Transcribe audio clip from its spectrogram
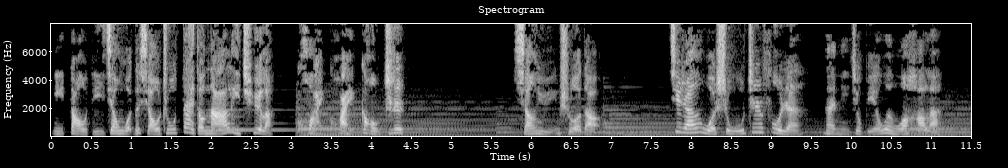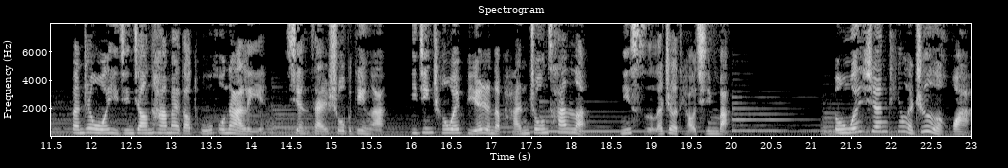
你到底将我的小猪带到哪里去了？快快告知！”湘云说道：“既然我是无知妇人，那你就别问我好了。”反正我已经将它卖到屠夫那里，现在说不定啊，已经成为别人的盘中餐了。你死了这条心吧。董文轩听了这话，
